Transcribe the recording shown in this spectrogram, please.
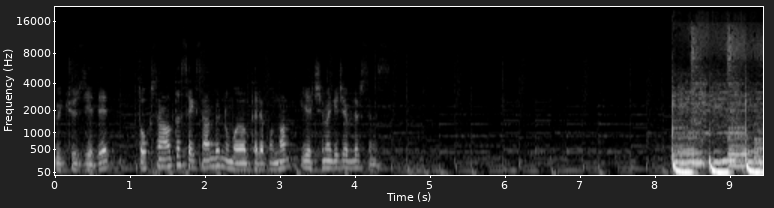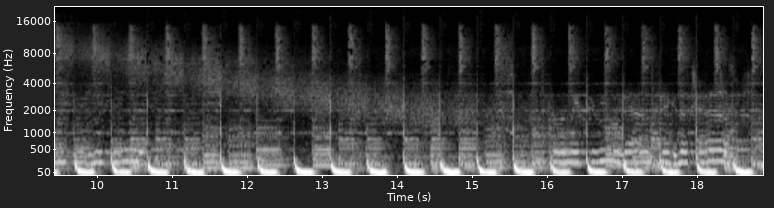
307 9681 numaralı telefondan iletişime geçebilirsiniz. Taking a chance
